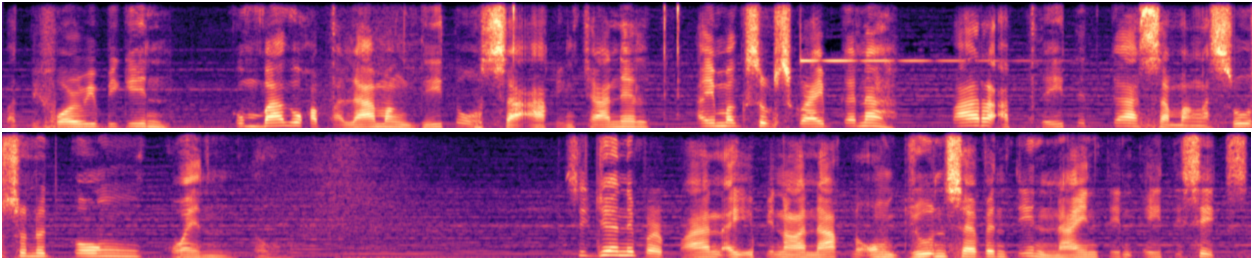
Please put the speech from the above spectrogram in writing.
But before we begin, kung bago ka pa lamang dito sa aking channel ay mag-subscribe ka na para updated ka sa mga susunod kong kwento. Si Jennifer Pan ay ipinanganak noong June 17, 1986.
